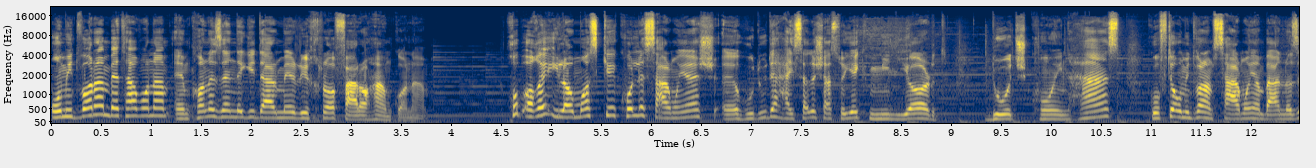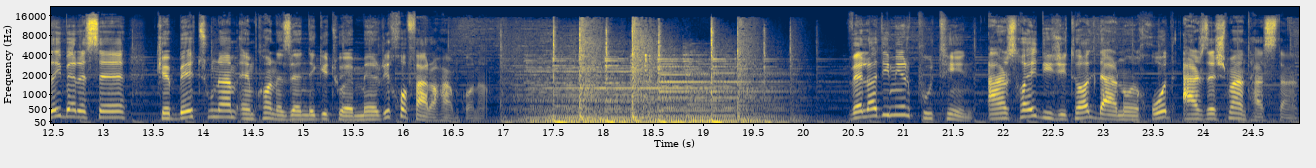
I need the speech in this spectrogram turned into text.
امیدوارم بتوانم امکان زندگی در مریخ را فراهم کنم. خب آقای ایلان ماسک که کل سرمایش حدود 861 میلیارد دوج کوین هست گفته امیدوارم سرمایم به اندازه برسه که بتونم امکان زندگی توی مریخ رو فراهم کنم. ولادیمیر پوتین ارزهای دیجیتال در نوع خود ارزشمند هستند.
